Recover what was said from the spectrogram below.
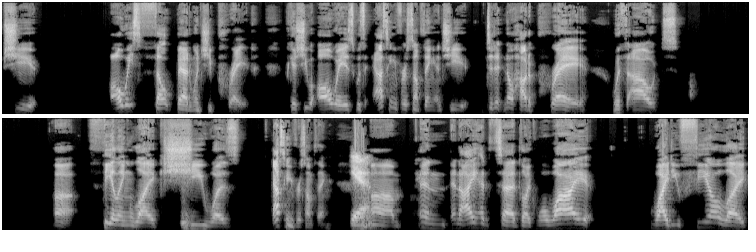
she always felt bad when she prayed because she always was asking for something and she didn't know how to pray without uh feeling like she was asking for something. Yeah. Um and and I had said like, "Well, why why do you feel like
